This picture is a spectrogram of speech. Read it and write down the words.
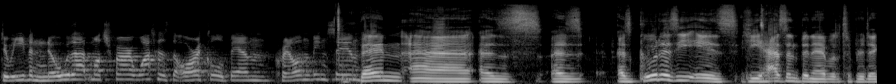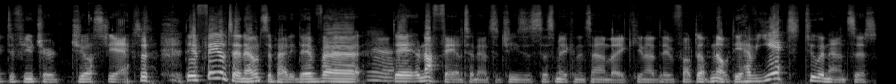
do we even know that much far? What has the Oracle Ben Crellin been saying? Ben, uh, as as as good as he is, he hasn't been able to predict the future just yet. they've failed to announce it, Paddy. They've uh, Yeah. they or not failed to announce it. Jesus, that's making it sound like you know they've fucked up. No, they have yet to announce it,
